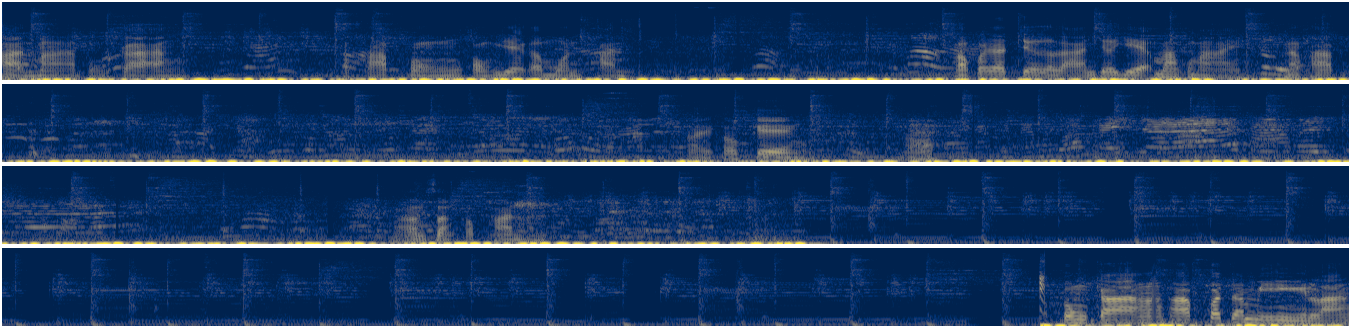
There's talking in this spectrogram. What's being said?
ผ่านมาตรงกลางนะครับของของแยกอมรพันธ์เราก็จะเจอร้านเยอะแยะมากมายนะครับขายข้าวแกงเนาะร้านสังกพันธ์ตรงกลางนะครับก็จะมีร้าน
